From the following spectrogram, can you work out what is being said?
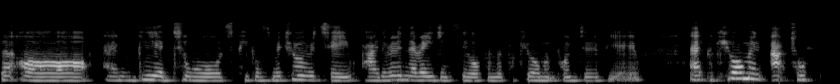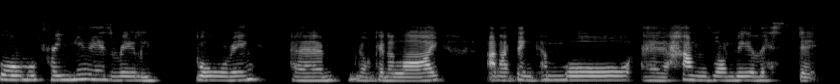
that are um, geared towards people's maturity, either in their agency or from a procurement point of view. Uh, procurement actual formal training is really boring, um, not going to lie and I think a more uh, hands-on, realistic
